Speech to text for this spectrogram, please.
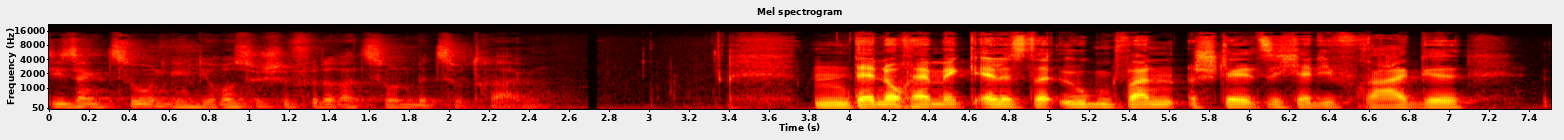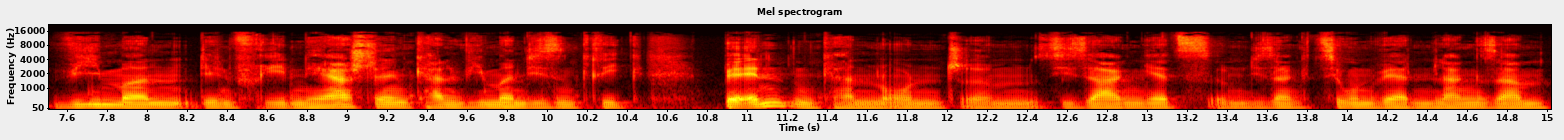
die Sanktionen gegen die russische Föderation mitzutragen. Dennoch, Herr McAllister, irgendwann stellt sich ja die Frage, wie man den Frieden herstellen kann, wie man diesen Krieg beenden kann. Und ähm, Sie sagen jetzt, ähm, die Sanktionen werden langsam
